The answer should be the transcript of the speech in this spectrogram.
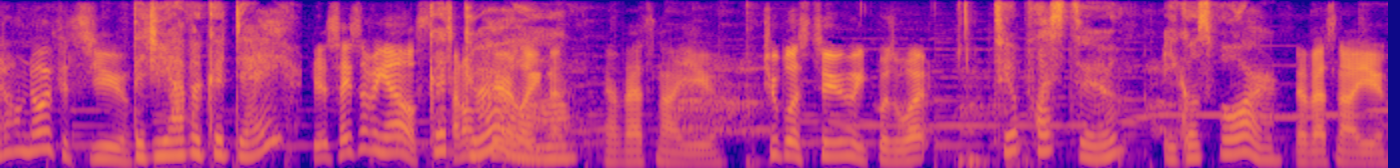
don't know if it's you. Did you have a good day? Yeah, say something else. Good I don't care. Like, girl. that. no, that's not you. Two plus two equals what? Two plus two equals four. No, that's not you.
